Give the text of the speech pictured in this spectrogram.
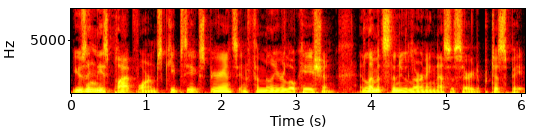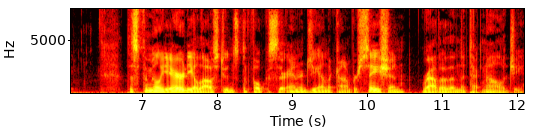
Using these platforms keeps the experience in a familiar location and limits the new learning necessary to participate. This familiarity allows students to focus their energy on the conversation rather than the technology.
